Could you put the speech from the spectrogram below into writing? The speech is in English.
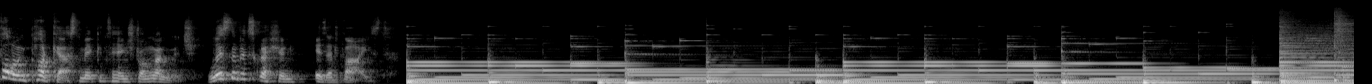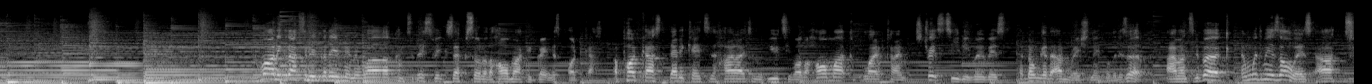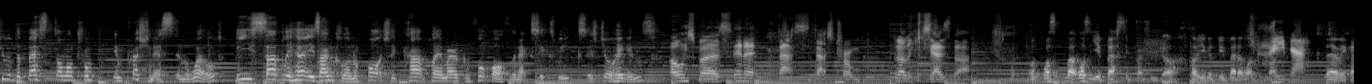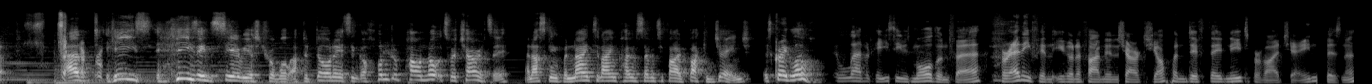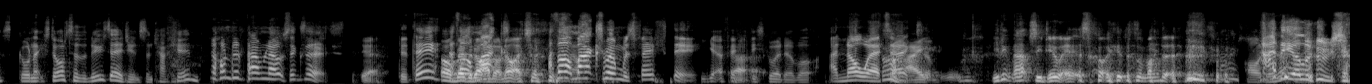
following podcast may contain strong language. Listener discretion is advised. Morning, good afternoon, good evening, and welcome to this week's episode of the Hallmark of Greatness podcast, a podcast dedicated to highlighting the beauty of all the Hallmark, Lifetime, straight TV movies that don't get the admiration they fully deserve. I'm Anthony Burke, and with me, as always, are two of the best Donald Trump impressionists in the world. He sadly hurt his ankle and unfortunately can't play American football for the next six weeks. It's Joe Higgins. Bone Spurs, in it. That's that's Trump. I don't think he says that. Wasn't, that wasn't your best impression, Joe. I thought you were going to do better one. China. There we go. And he's he's in serious trouble after donating a hundred pound note to a charity and asking for ninety nine pound seventy five back in change. It's Craig Lowe. 11 he seems more than fair for anything that you're going to find in a charity shop and if they need to provide chain business go next door to the newsagents and cash in The hundred pound notes exist. Yeah. Did they? Oh, I maybe thought not. I don't know actually. I thought maximum was fifty. you get a 50 Uh, squidder but And nowhere All takes right. them. You didn't actually do it, so it doesn't matter. Oh, Had the illusion.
